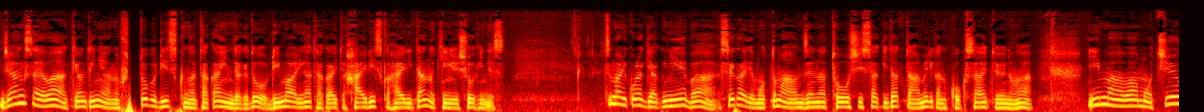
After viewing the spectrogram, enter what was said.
ジャンク債は基本的にはあの吹っ飛ぶリスクが高いんだけど、利回りが高いとハイリスク、ハイリターンの金融商品です。つまりこれは逆に言えば、世界で最も安全な投資先だったアメリカの国債というのが、今はもう中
